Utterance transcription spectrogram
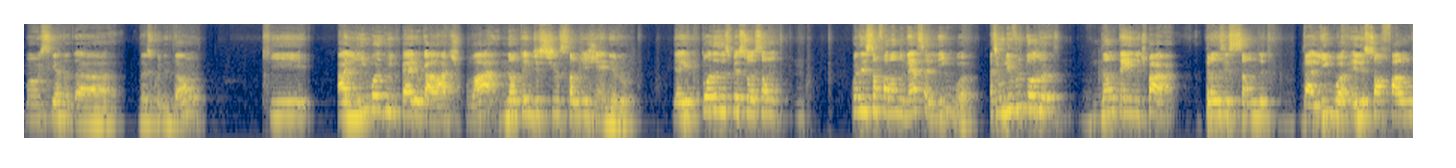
Mão Esquerda da, da Escuridão, que a língua do Império Galáctico lá não tem distinção de gênero. E aí todas as pessoas são quando eles estão falando nessa língua, assim, o livro todo não tem, tipo, a transição de, da língua, eles só falam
